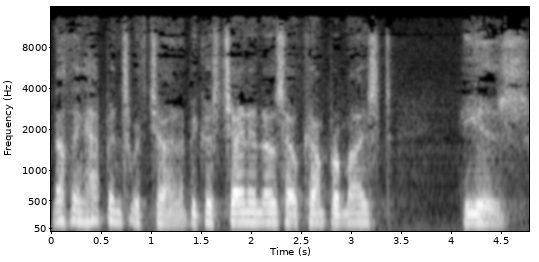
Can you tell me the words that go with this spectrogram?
nothing happens with China because China knows how compromised he is.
